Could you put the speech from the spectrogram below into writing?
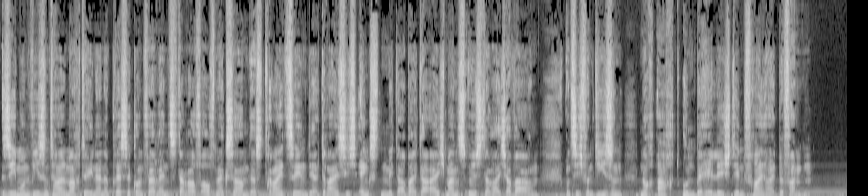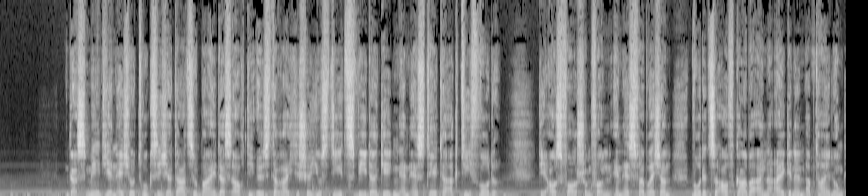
Simon Wiesenthal machte in einer Pressekonferenz darauf aufmerksam, dass 13 der 30 engsten Mitarbeiter Eichmanns Österreicher waren und sich von diesen noch acht unbehelligt in Freiheit befanden. Das Medienecho trug sicher dazu bei, dass auch die österreichische Justiz wieder gegen NS-Täter aktiv wurde. Die Ausforschung von NS-Verbrechern wurde zur Aufgabe einer eigenen Abteilung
